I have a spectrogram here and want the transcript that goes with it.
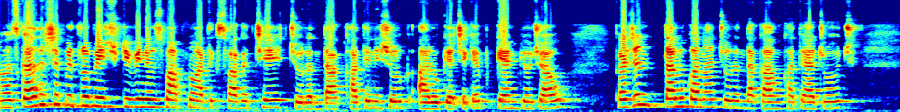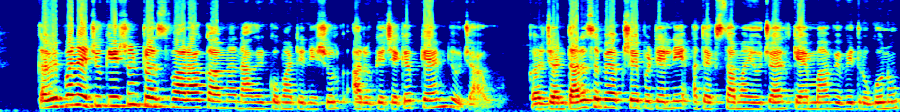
નમસ્કાર, દર્શક મિત્રો પેજ ટીવી ન્યૂઝમાં આપનું હાર્દિક સ્વાગત છે. ચોરંદા ખાતે નિઃશુલ્ક આરોગ્ય ચેકઅપ કેમ્પ યોજાઓ. કરજણ તાલુકાના ચોરંદા ગામ ખાતે આજરોજ કવિપન એજ્યુકેશન ટ્રસ્ટ દ્વારા ગામના નાગરિકો માટે નિઃશુલ્ક આરોગ્ય ચેકઅપ કેમ્પ યોજાઓ. કરજણ ધારાસભ્ય અક્ષય પટેલની અધ્યક્ષતામાં યોજાયેલ કેમ્પમાં વિવિધ રોગોનું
